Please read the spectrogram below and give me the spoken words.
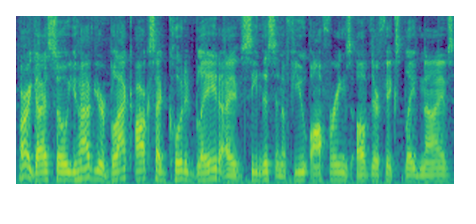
Alright guys, so you have your black oxide coated blade. I've seen this in a few offerings of their fixed blade knives.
